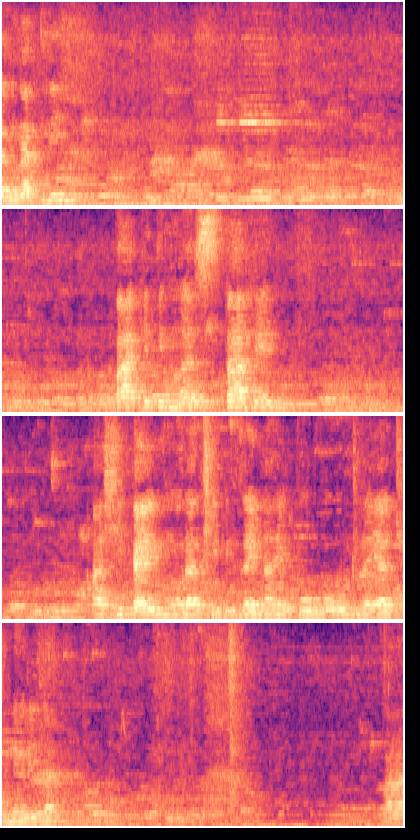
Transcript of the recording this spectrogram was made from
लग्नातली. पा किती मस्त आहे. अशी काही मोराची डिझाईन आहे पूर्ण या चुनरीला. पा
